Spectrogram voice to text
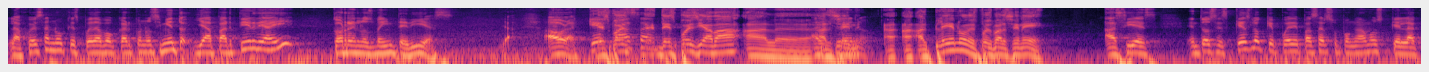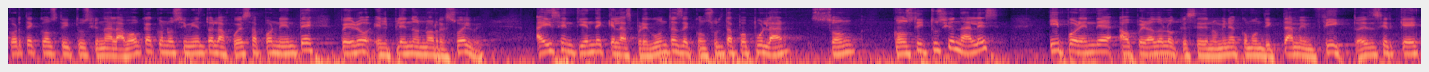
la jueza Núquez puede abocar conocimiento y a partir de ahí corren los 20 días. Ya. Ahora, ¿qué después, pasa? Después ya va al, eh, al, pleno. al pleno, después va al CNE. Así es. Entonces, ¿qué es lo que puede pasar? Supongamos que la Corte Constitucional aboca conocimiento a la jueza ponente, pero el Pleno no resuelve. Ahí se entiende que las preguntas de consulta popular son constitucionales y por ende ha operado lo que se denomina como un dictamen ficto, es decir, que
